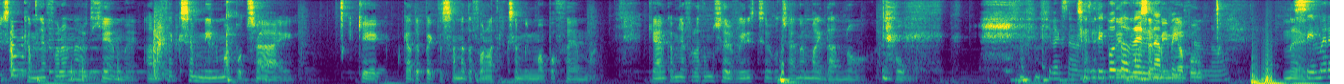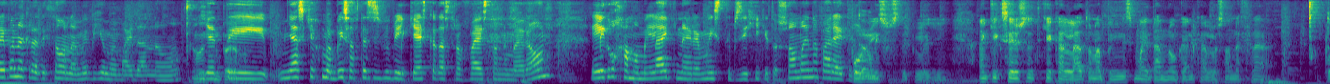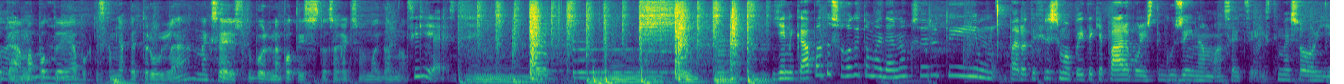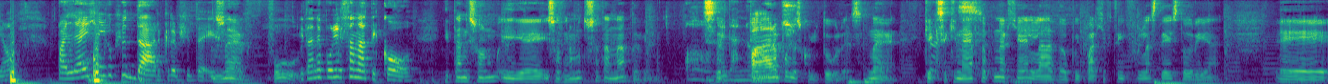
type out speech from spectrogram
ξέρεις, καμιά φορά αναρωτιέμαι αν θα ξεμείνουμε από τσάι και κατ' επέκταση σαν μεταφορά θα ξεμείνουμε από θέμα. Και αν καμιά φορά θα μου σερβίρεις, ξέρω εγώ, τσάι με μαϊντανό, ας πούμε. Κοίταξε να δεις, Δεν τίποτα μου δεν είναι ξεμείνει απίθανο. από- ναι. Σήμερα είπα να κρατηθώ, να μην πιούμε μαϊντανό. Όχι, γιατί μιας και έχουμε μπει σε αυτές τις βιβλικές καταστροφές των ημερών, λίγο χαμομηλάκι να ηρεμήσει την ψυχή και το σώμα είναι απαραίτητο. Πολύ σωστή επιλογή. Αν και ξέρεις ότι και καλά το να πίνεις μαϊντανό κάνει καλό στα νεφρά. Οπότε, άμα ποτέ αποκτήσει καμιά πετρούλα, να ξέρεις ότι μπορεί να ποτίσεις το τσαγάκι σου με μαϊντανό. Τι λες. Γενικά πάντως εγώ για το μαϊντανό ξέρω ότι παρότι χρησιμοποιείται και πάρα πολύ στην κουζίνα μας έτσι, στη Μεσόγειο, παλιά είχε λίγο πιο dark reputation. Ναι, φου. Ήταν πολύ θανατικό. Ήταν ισόν- η ε, ισοδύναμη του σατανά, παιδί μου. Ω, σε μαϊντανός. πάρα πολλές κουλτούρες. Ναι. Και ξεκινάει αυτό από την αρχαία Ελλάδα, όπου υπάρχει αυτή η φουλαστία ιστορία. Ε,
